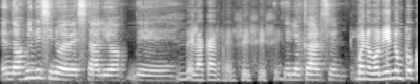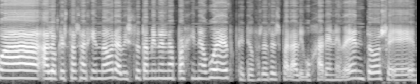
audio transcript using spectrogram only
en 2019 salió de... De la cárcel, sí, sí, sí. De la cárcel. Bueno, volviendo un poco a, lo que estás haciendo ahora, he visto también en la página web que te ofreces para dibujar en eventos, eh,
